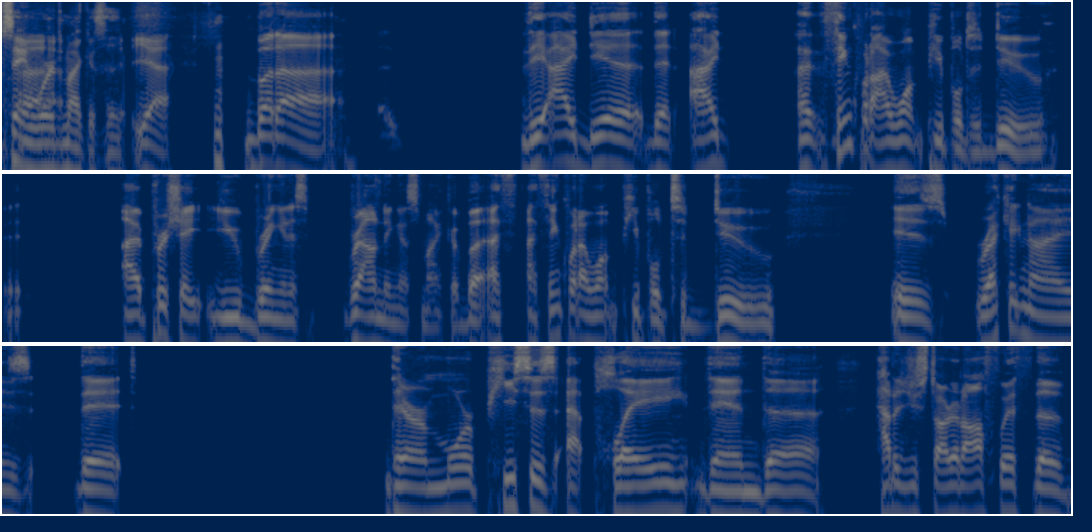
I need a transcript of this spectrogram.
saying Uh, words Micah said. yeah but uh the idea that I I think what I want people to do I appreciate you bringing us grounding us Micah but I, th- I think what I want people to do is recognize that there are more pieces at play than the how did you start it off with the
